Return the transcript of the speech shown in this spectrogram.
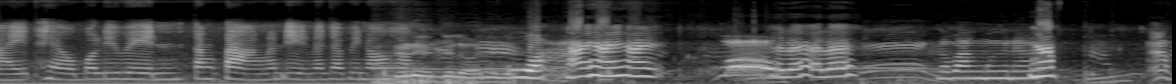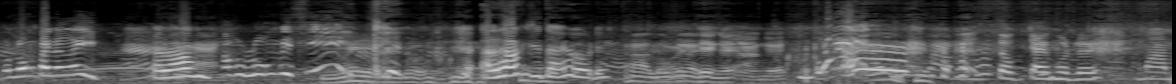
ายแถวบริเวณต่างๆ นั่นเองนะจ๊ะพี่น้องเดี๋ยวเดี๋ยวเดี๋ยวเดี๋ยวว้าให้ให้ให้ให้เลยให้เลยระวังมือนะงับ อะลงไปเลยเอาลงเอาลงไปสิเอาลงอยู่ใต้หูดิห้าลงได้เท่งไงอ่างไงตกใจหมดเลยมัม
